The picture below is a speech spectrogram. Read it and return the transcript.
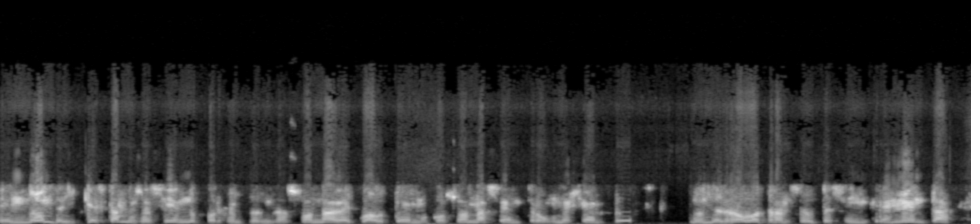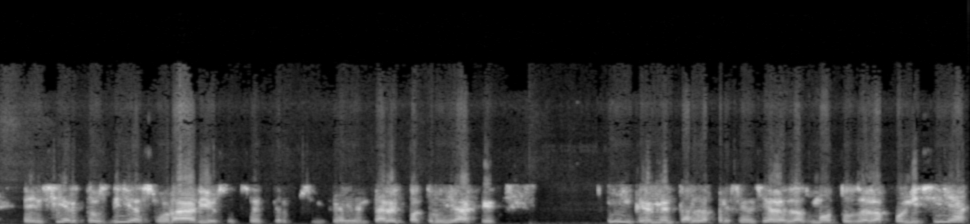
en dónde y qué estamos haciendo, por ejemplo, en la zona de Cuauhtémoc o zona centro, un ejemplo, donde el robo a transeúnte se incrementa en ciertos días, horarios, etcétera, pues incrementar el patrullaje, incrementar la presencia de las motos de la policía,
